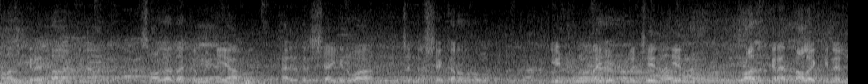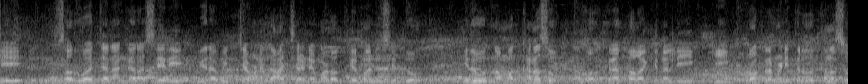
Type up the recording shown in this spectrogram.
ಹಾಲ್ಕೆರೆ ತಾಲೂಕಿನ ಸ್ವಾಗತ ಕಮಿಟಿಯ ಕಾರ್ಯದರ್ಶಿಯಾಗಿರುವ ಚಂದ್ರಶೇಖರ್ ಅವರು ಎಂಟುನೂರ ಐವತ್ತನೇ ಜಯಂತಿಯನ್ನು ಹೊಳಲ್ಕೆರೆ ತಾಲೂಕಿನಲ್ಲಿ ಸರ್ವ ಜನಾಂಗರ ಸೇರಿ ವೀರ ವಿಜೃಂಭಣೆಯಿಂದ ಆಚರಣೆ ಮಾಡಲು ತೀರ್ಮಾನಿಸಿದ್ದು ಇದು ನಮ್ಮ ಕನಸು. ಹೊಳಲ್ಕೆರೆ ತಾಲೂಕಿನಲ್ಲಿ ಈ ಪ್ರೋಗ್ರಾಮ್ ನಡೀತಿರೋದು ಕನಸು.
